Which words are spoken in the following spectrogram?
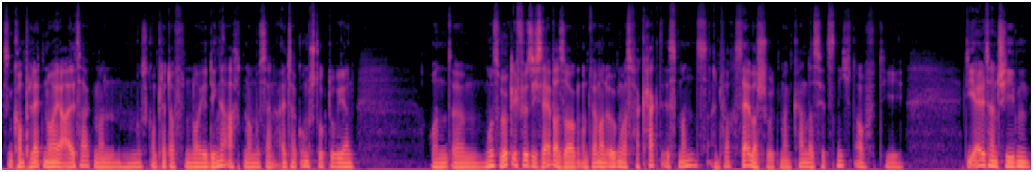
Es ist ein komplett neuer Alltag, man muss komplett auf neue Dinge achten, man muss seinen Alltag umstrukturieren und ähm, muss wirklich für sich selber sorgen. Und wenn man irgendwas verkackt, ist man es einfach selber schuld. Man kann das jetzt nicht auf die die Eltern schieben.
